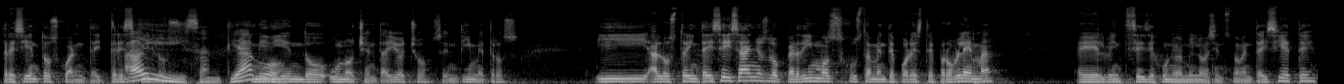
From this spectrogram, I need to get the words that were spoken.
343 Ay, kilos Santiago. midiendo 1,88 centímetros. Y a los 36 años lo perdimos justamente por este problema, el 26 de junio de 1997.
